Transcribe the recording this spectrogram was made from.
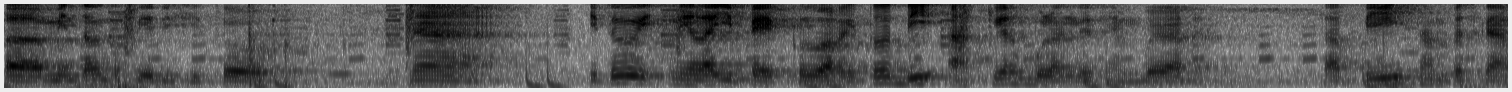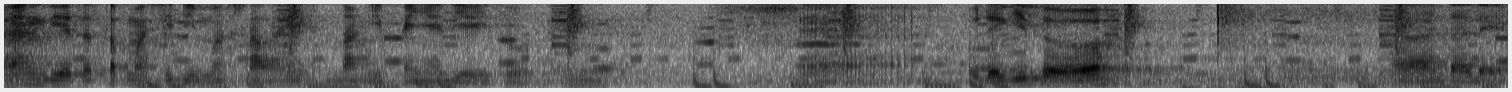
eh, minta untuk dia di situ nah itu nilai IP keluar itu di akhir bulan Desember tapi sampai sekarang dia tetap masih dimasalahin tentang IP-nya dia itu Hmm. Nah, udah gitu. Nah, entar deh.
